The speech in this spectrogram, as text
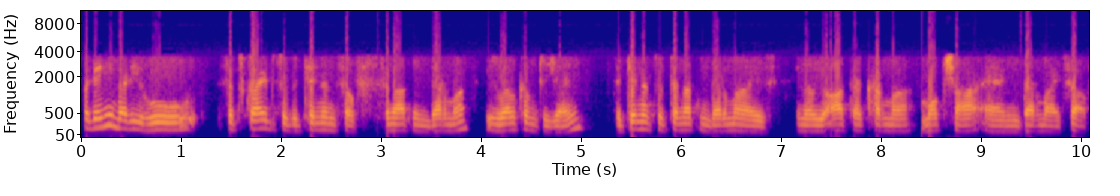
but anybody who subscribes to the tenets of Sanatana Dharma is welcome to join. The tenets of Sanatana Dharma is, you know, your artha, karma, moksha, and dharma itself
